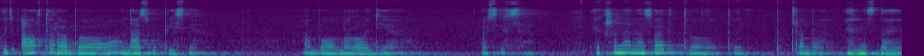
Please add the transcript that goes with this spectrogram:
Хоч автор або назву пісні, або мелодія. Ось і все. Якщо не назвати, то, то, то треба, я не знаю,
